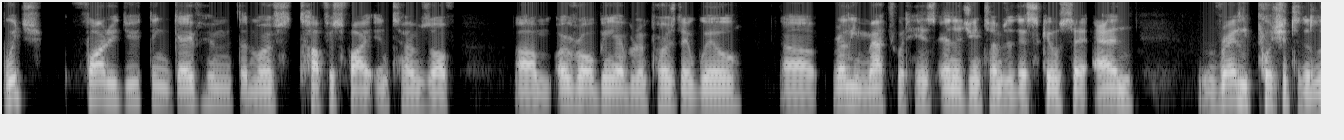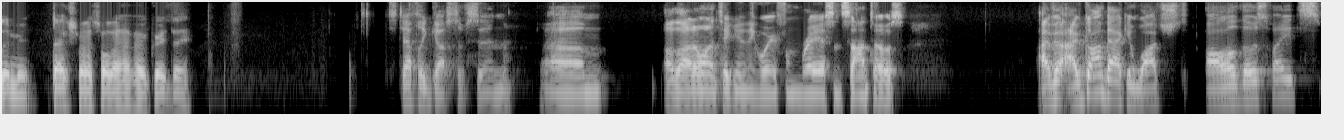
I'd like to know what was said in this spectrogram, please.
which fighter do you think gave him the most toughest fight in terms of um, overall being able to impose their will, uh, really match with his energy in terms of their skill set, and really push it to the limit? Thanks, man. That's all I have. Have a great day. It's definitely Gustafsson. Um, although I don't want to take anything away from Reyes and Santos. I've I've gone back and watched all of those fights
